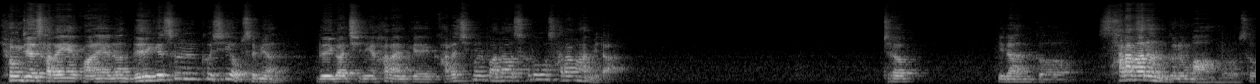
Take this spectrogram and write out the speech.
형제 사랑에 관하여는 너에게 쓸 것이 없으면 너희가 친히 하나님께 가르침을 받아 서로 사랑함이라. 즉 이러한 그 사랑하는 그런 마음으로서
